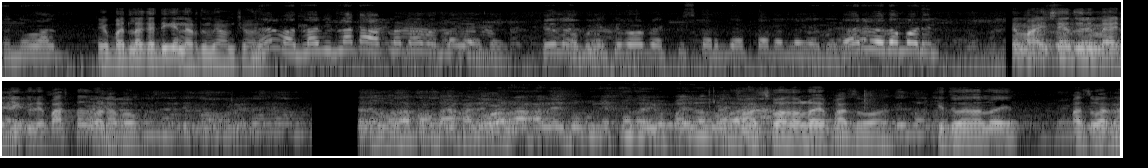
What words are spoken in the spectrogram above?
धन्यवाद. एक बदला कधी घेणार तुम्ही आमच्यावर? नाही बदला बिदला काय आपला काय बदला घ्यायचा आपण जवळ प्रॅक्टिस करत त्यात काय बदला घ्यायचा काय रे पाटील माहिती आहे तुम्ही मॅच जिंकले. पाच पाच वडापाव पाचवा आलोय पाचवा. किती वेळा आलोय? पाचवा ना.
